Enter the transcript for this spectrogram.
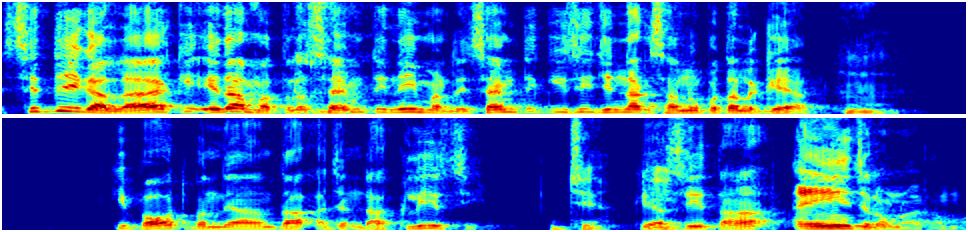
ਸਿੱਧੀ ਗੱਲ ਹੈ ਕਿ ਇਹਦਾ ਮਤਲਬ ਸਹਿਮਤੀ ਨਹੀਂ ਰਹੀ। ਸਹਿਮਤੀ ਕੀ ਸੀ? ਜਿੰਨਾ ਕਿ ਸਾਨੂੰ ਪਤਾ ਲੱਗਿਆ ਹੂੰ। ਕਿ ਬਹੁਤ ਬੰਦਿਆਂ ਦਾ ਏਜੰਡਾ ਕਲੀਅਰ ਸੀ ਜੀ। ਕਿ ਅਸੀਂ ਤਾਂ ਐਂ ਚਲਾਉਣਾ ਕੰਮ।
